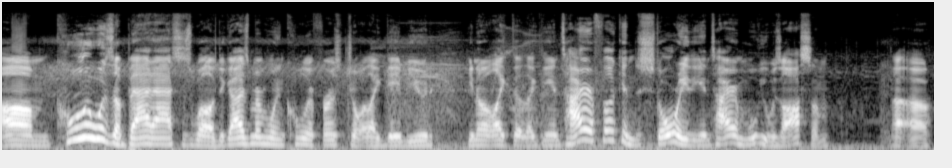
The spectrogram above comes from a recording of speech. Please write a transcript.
Um, Cooler was a badass as well. Do you guys remember when Cooler first like debuted? You know, like the like the entire fucking story, the entire movie was awesome. Uh oh.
